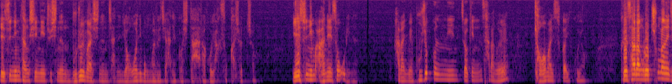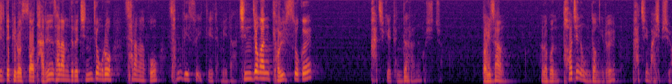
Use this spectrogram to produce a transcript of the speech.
예수님 당신이 주시는 물을 마시는 자는 영원히 목마르지 않을 것이다 라고 약속하셨죠. 예수님 안에서 우리는 하나님의 무조건적인 사랑을 경험할 수가 있고요. 그 사랑으로 충만해질 때 비로소 다른 사람들을 진정으로 사랑하고 섬길 수 있게 됩니다. 진정한 결속을 가지게 된다라는 것이죠. 더 이상 여러분 터진 웅덩이를 파지 마십시오.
